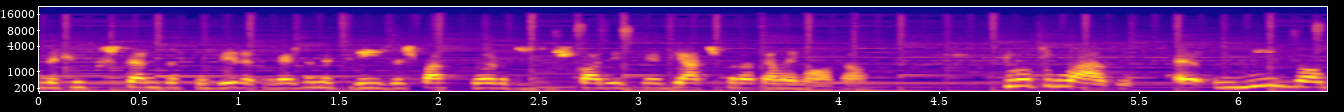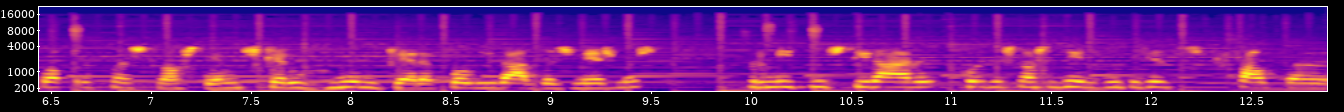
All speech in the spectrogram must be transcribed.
naquilo que estamos a fazer através da matriz, das passwords, dos códigos enviados para o telemóvel. Por outro lado, uh, o nível de operações que nós temos, quer o volume, quer a qualidade das mesmas, permite-nos tirar coisas que nós fazemos muitas vezes por falta,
